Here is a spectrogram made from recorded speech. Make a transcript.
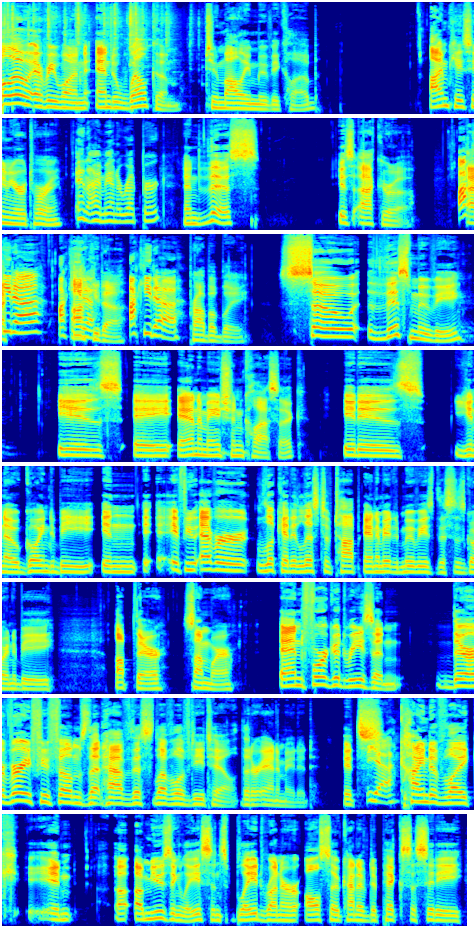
Hello, everyone, and welcome to Molly Movie Club. I'm Casey Muratori, And I'm Anna Rutberg. and this is Akira, Akira. Akira. Akira. Akira. probably. So this movie is a animation classic. It is, you know, going to be in. If you ever look at a list of top animated movies, this is going to be up there somewhere, and for good reason. There are very few films that have this level of detail that are animated. It's Yeah. kind of like in uh, amusingly, since Blade Runner also kind of depicts a city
